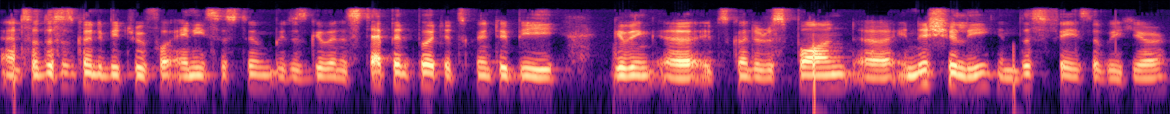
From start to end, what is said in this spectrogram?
And so this is going to be true for any system which is given a step input. It's going to be giving, uh, it's going to respond uh, initially in this phase over here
